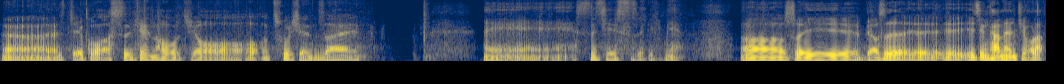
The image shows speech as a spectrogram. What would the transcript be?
呃，结果四天后就出现在诶、世界史里面。呃，所以表示也也已经谈很久了，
